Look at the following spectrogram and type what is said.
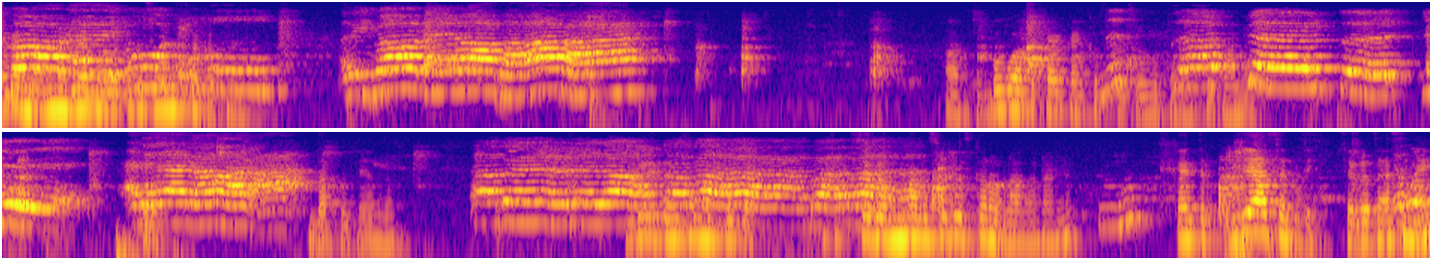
करणार? मग लेकराला कुठे सोडू शकत नाही. बघू आता काय काय कसं होतं काम. दाखवते सगळं मला सगळंच करावं लागणार आणि काहीतरी जे असेल ते सगळंच असं नाही.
